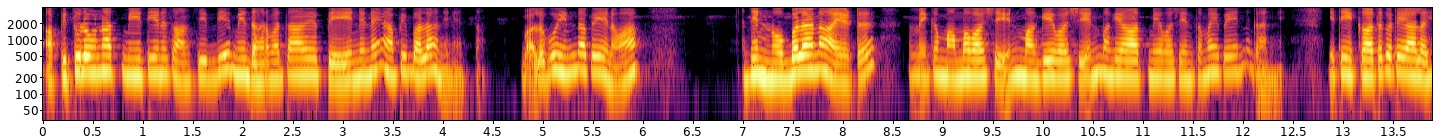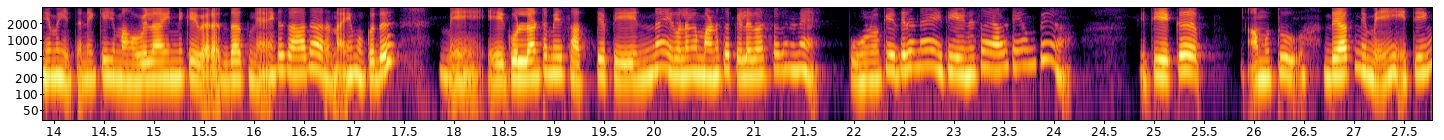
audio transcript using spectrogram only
අපි තුල වුණත් මේ තියෙන සංසිද්ධිය මේ ධර්මතාවය පේන්නේ නැහැ අපි බලන්නේ නැත්තම්. බලපු හින්දා පේනවා. ඉතින් නොබලන අයට මේක මම වශයෙන්, මගේ වශයෙන්, මගේ ආත්මය වශයෙන් තමයි පේන්න ගන්නෙ. ඉතින් එක අතකට යාලා එහෙම හිතන එකේ මහ වෙලා ඉන්න එකේ වැරද්දක් නෑ. ඒක සාධාරණයි. මොකද මේ ඒගොල්ලන්ට මේ සත්‍ය පේන්න ඒගොල්ලන්ගේ මනස පෙළගස්සගෙන නැහැ. පුහුණුවක ඉදලා නැහැ. ඉතින් ඒ නිසා යාළට එහෙම පේනවා. ඉතින් ඒක 아무තු දෙයක් නෙමෙයි. ඉතින්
